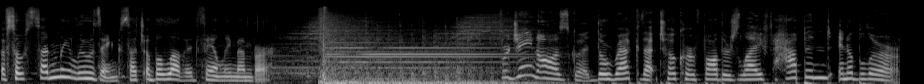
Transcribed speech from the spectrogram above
of so suddenly losing such a beloved family member. For Jane Osgood, the wreck that took her father's life happened in a blur.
